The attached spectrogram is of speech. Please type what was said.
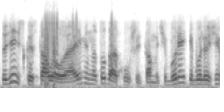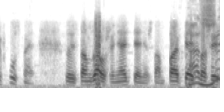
студенческую столовую, а именно туда кушать, там и чебуреки были очень вкусные, то есть там за уши не оттянешь, там по 5 А по 6 жир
